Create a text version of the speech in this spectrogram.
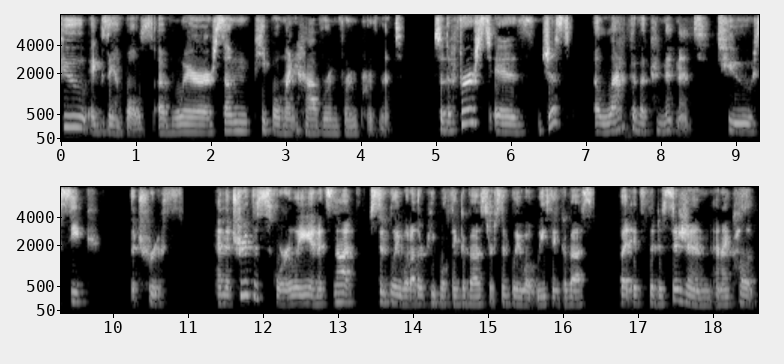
two examples of where some people might have room for improvement. So the first is just a lack of a commitment to seek the truth. And the truth is squirrely and it's not simply what other people think of us or simply what we think of us but it's the decision, and I call it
